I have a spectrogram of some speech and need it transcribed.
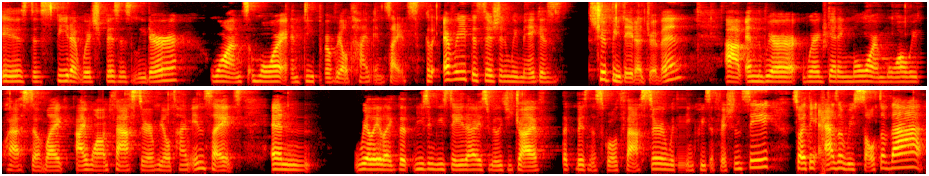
is the speed at which business leader wants more and deeper real-time insights. Because every decision we make is should be data driven. Um, and we're we're getting more and more requests of like I want faster real-time insights. And really like that using these data is really to drive the business growth faster with increased efficiency. So I think as a result of that,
